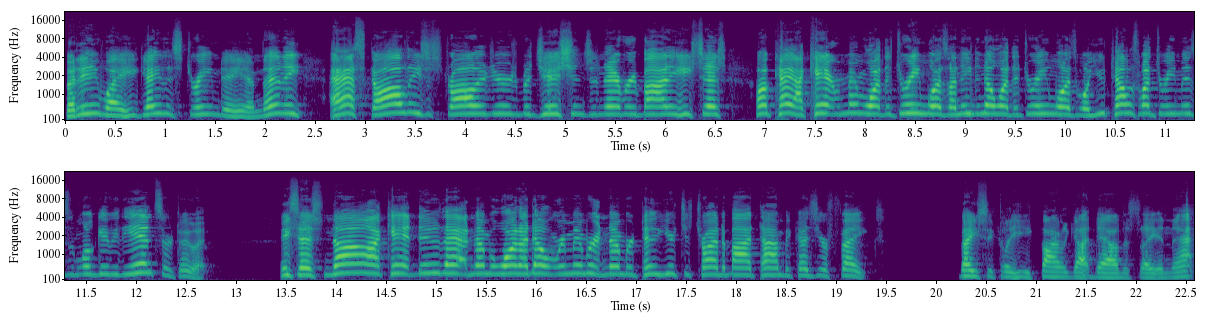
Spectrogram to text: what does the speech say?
But anyway, he gave this dream to him. Then he asked all these astrologers, magicians, and everybody. He says, Okay, I can't remember what the dream was. I need to know what the dream was. Well, you tell us what dream is, and we'll give you the answer to it. He says, No, I can't do that. Number one, I don't remember it. Number two, you're just trying to buy time because you're fakes. Basically, he finally got down to saying that.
